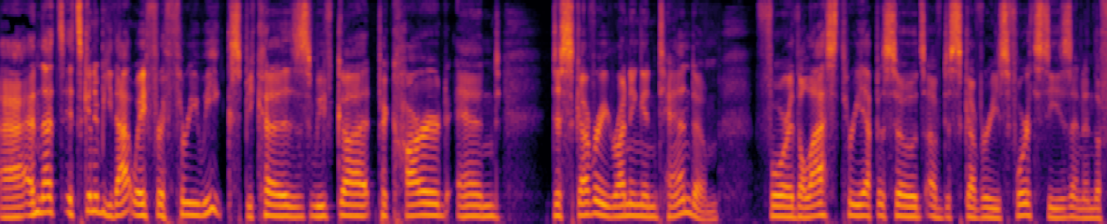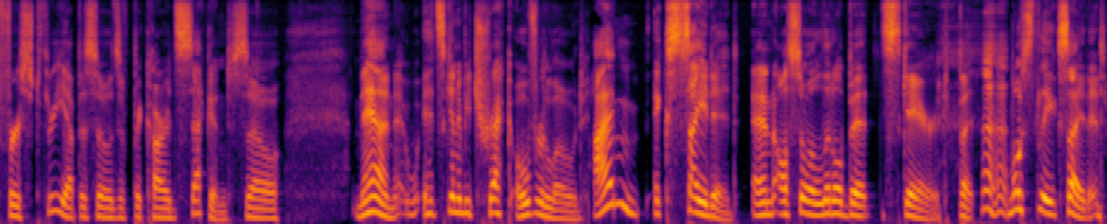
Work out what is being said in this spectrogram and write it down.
uh, and that's it's gonna be that way for three weeks because we've got Picard and Discovery running in tandem for the last three episodes of Discovery's fourth season and the first three episodes of Picard's second. So man, it's going to be Trek overload. I'm excited and also a little bit scared, but mostly excited.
